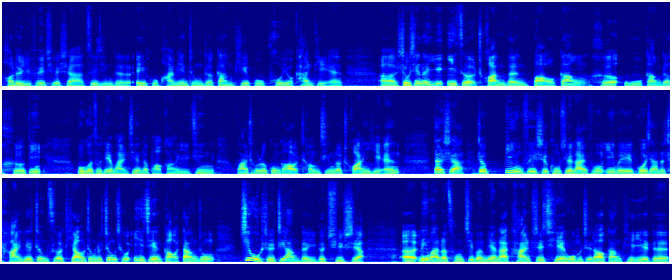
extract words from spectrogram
好的，宇飞，确实啊，最近的 A 股盘面中的钢铁股颇有看点。呃，首先呢，一一则传闻，宝钢和武钢的合并。不过昨天晚间呢，宝钢已经发出了公告，澄清了传言。但是啊，这并非是空穴来风，因为国家的产业政策调整的征求意见稿当中就是这样的一个趋势啊。呃，另外呢，从基本面来看，之前我们知道钢铁业的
